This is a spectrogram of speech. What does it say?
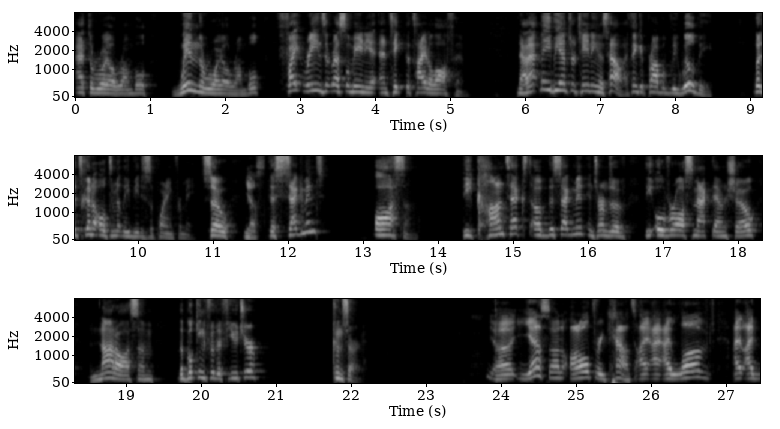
at the Royal Rumble, win the Royal Rumble, fight Reigns at WrestleMania, and take the title off him. Now, that may be entertaining as hell. I think it probably will be, but it's going to ultimately be disappointing for me. So, Yes. the segment, awesome. The context of the segment in terms of the overall SmackDown show, not awesome. The booking for the future, concerned. Uh, yes, on, on all three counts. I I, I loved I, I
